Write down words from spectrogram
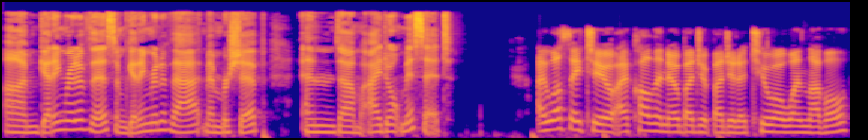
I'm getting rid of this. I'm getting rid of that membership and um, I don't miss it. I will say too, I call the no budget budget a 201 level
